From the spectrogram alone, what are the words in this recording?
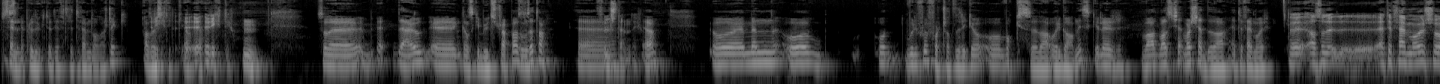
selge produktet til 35 dollar stykk? Altså riktig. Stykk, ja. Eh, riktig. Mm. Så det, det, er jo eh, ganske bootstrappa sånn sett, da. Eh, Fullstendig. Ja. Og, men, og og hvorfor fortsatte dere ikke å, å vokse da organisk, eller hva, hva, skjedde da etter fem år? Eh, altså, etter fem år så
